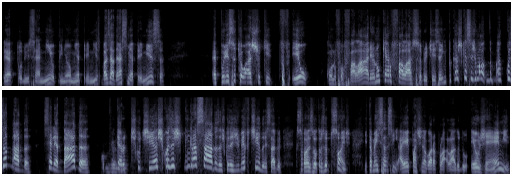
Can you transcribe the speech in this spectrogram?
é, tudo isso é a minha opinião, minha premissa, baseado nessa minha premissa, é por isso que eu acho que eu, quando for falar, eu não quero falar sobre o Chase Young, porque eu acho que seja uma, uma coisa dada. Se ele é dada, Óbvio, eu quero discutir as coisas engraçadas, as coisas divertidas, sabe? Que são as outras opções. E também, se assim, aí partindo agora para o lado do eu GM,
